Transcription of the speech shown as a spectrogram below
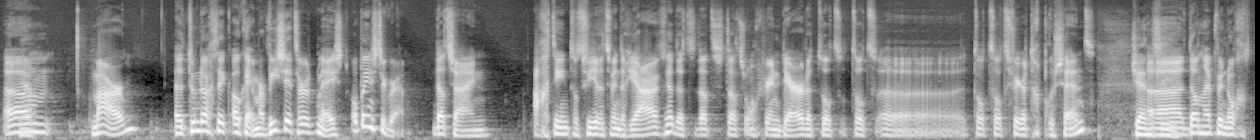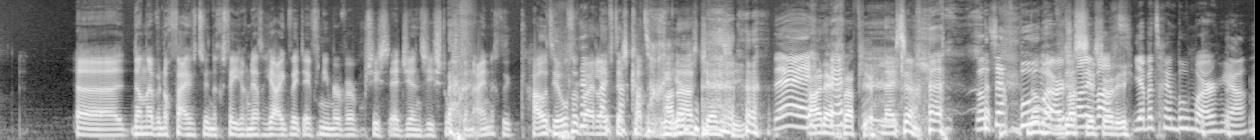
Ehm, Maar eh, toen dacht ik, oké, maar wie zit er het meest op Instagram? Dat zijn 18 tot 24-jarigen. Dat, dat, is- dat is ongeveer een derde tot, tot, eh, tot, tot 40 procent. Gen Z. Eh, dan hebben we nog... eh, dan hebben we nog 25, 34. Ja, ik weet even niet meer waar precies de Gen Z stond en eindigt. Ik hou het heel veel bij de leeftijdscategorieën. Anna is Gen Z. Nee, Oh nee, grapje. Nee, zo, dat zegt boomer. je- Sorry, wacht. sorry. Jij bent geen boomer. Ja.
